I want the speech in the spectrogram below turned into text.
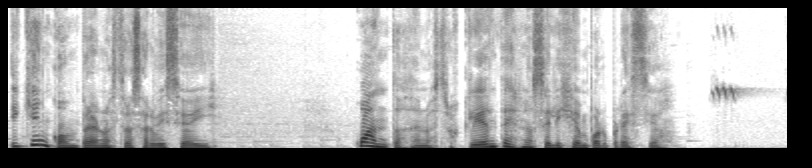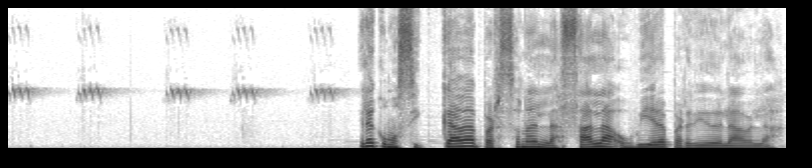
¿Y quién compra nuestro servicio Y? ¿Cuántos de nuestros clientes nos eligen por precio? Era como si cada persona en la sala hubiera perdido el habla.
